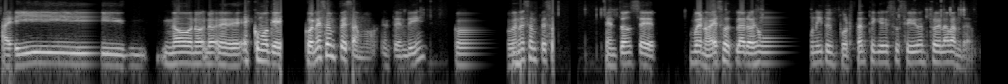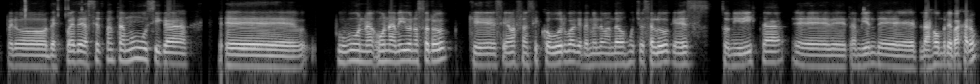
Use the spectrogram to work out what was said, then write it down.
ahí no, no, no eh, es como que con eso empezamos, ¿entendí? Con, con eso empezó. Entonces, bueno, eso claro es un, un hito importante que sucedió dentro de la banda, pero después de hacer tanta música, eh, hubo una- un amigo de nosotros que se llama Francisco Burba, que también le mandamos mucho saludo, que es sonidista eh, de- también de Las Hombre Pájaro.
